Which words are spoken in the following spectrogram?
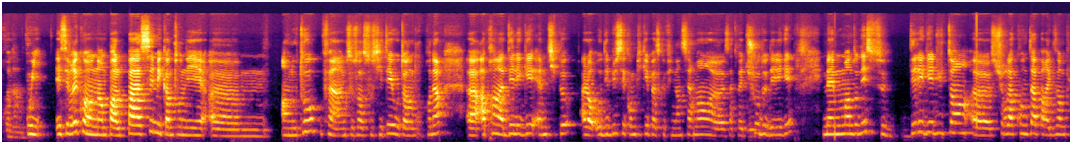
prenante. Oui, et c'est vrai qu'on n'en parle pas assez, mais quand on est en auto, enfin que ce soit société ou en entrepreneur, euh, apprendre à déléguer un petit peu. Alors au début c'est compliqué parce que financièrement euh, ça peut être chaud de déléguer, mais à un moment donné se déléguer du temps euh, sur la compta par exemple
